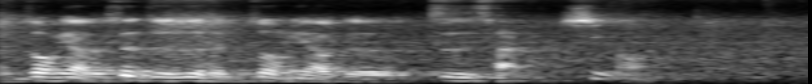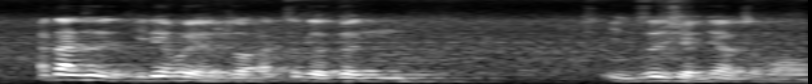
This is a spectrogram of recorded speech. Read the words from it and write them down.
很重要的，甚至是很重要的资产。是哦。啊，但是一定会有人说啊，这个跟隐私权要怎么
